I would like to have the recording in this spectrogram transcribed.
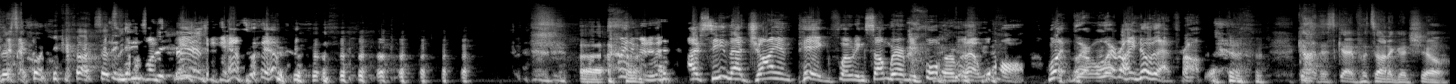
that's Courteney Cox. That's a uh, Wait a minute! I've seen that giant pig floating somewhere before over that wall. What? Where, where do I know that from? God, this guy puts on a good show.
